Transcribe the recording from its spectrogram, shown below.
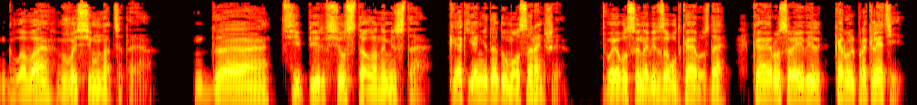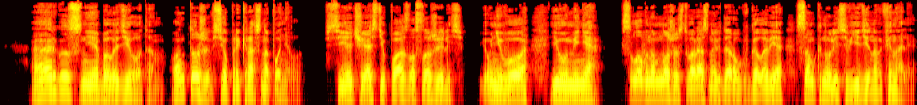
Глава восемнадцатая. Да, теперь все стало на места. Как я не додумался раньше. Твоего сына ведь зовут Кайрус, да? Кайрус Рейвиль, король проклятий. Аргус не был идиотом. Он тоже все прекрасно понял. Все части пазла сложились. И у него, и у меня. Словно множество разных дорог в голове сомкнулись в едином финале.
